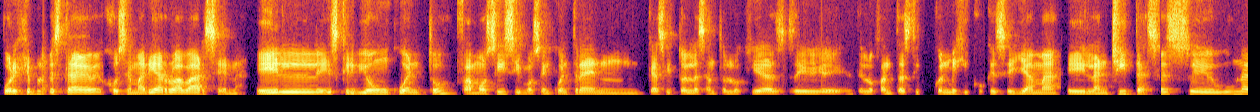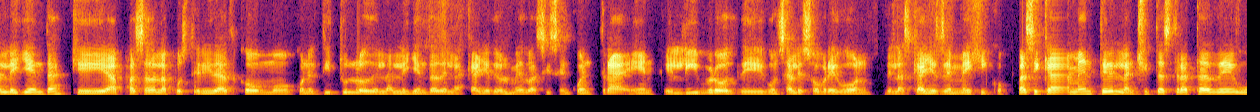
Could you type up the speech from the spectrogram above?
Por ejemplo, está José María Roa Bárcena. Él escribió un cuento famosísimo, se encuentra en casi todas las antologías de, de lo fantástico en México que se llama eh, Lanchitas. Es eh, una leyenda que ha pasado a la posteridad como con el título de la leyenda de la calle de Olmedo. Así se encuentra en el libro de González Obregón de las calles de México. Básicamente, Lanchitas trata de un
